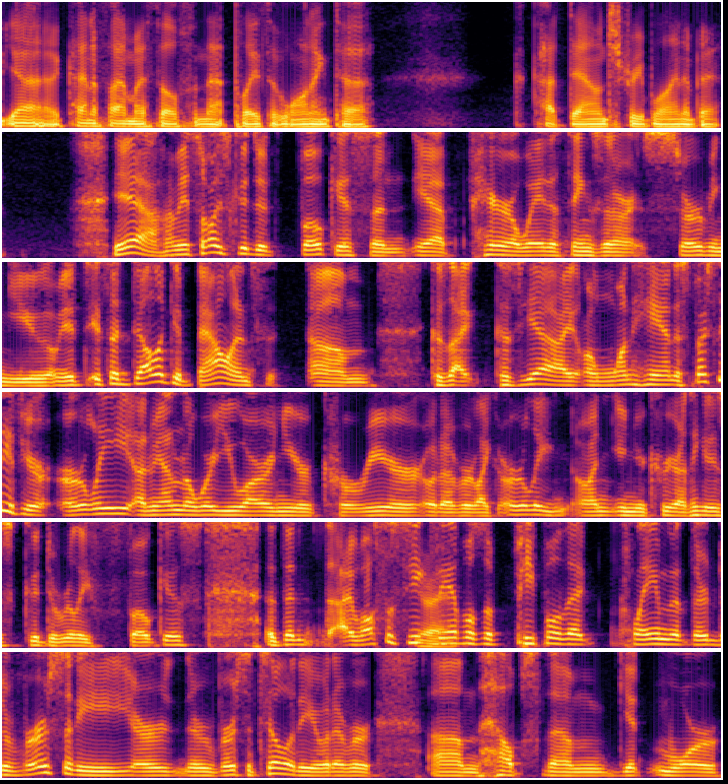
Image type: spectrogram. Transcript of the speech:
yeah, I kind of find myself in that place of wanting to cut down, streamline a bit. Yeah, I mean, it's always good to focus and yeah, pare away the things that aren't serving you. I mean, it's, it's a delicate balance because um, I because yeah, I, on one hand, especially if you're early. I mean, I don't know where you are in your career or whatever. Like early on in your career, I think it is good to really focus. And then I also see right. examples of people that claim that their diversity or their versatility or whatever um, helps them get more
